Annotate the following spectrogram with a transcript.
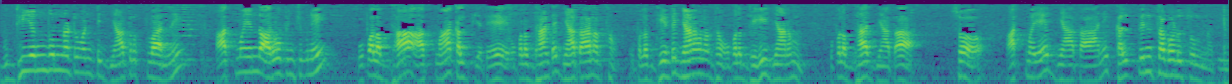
బుద్ధి ఎందున్నటువంటి జ్ఞాతృత్వాన్ని ఆత్మయందు ఆరోపించుకుని ఉపలబ్ధ ఆత్మ కల్ప్యతే. ఉపలబ్ధ అంటే జ్ఞాత అనర్థం ఉపలబ్ధి అంటే జ్ఞానం అనర్థం ఉపలబ్ధి జ్ఞానం. ఉపలబ్ధ జ్ఞాత. సో ఆత్మయే జ్ఞాత అని కల్పించబడుతున్నది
